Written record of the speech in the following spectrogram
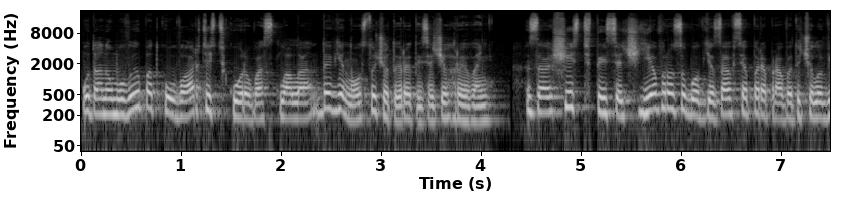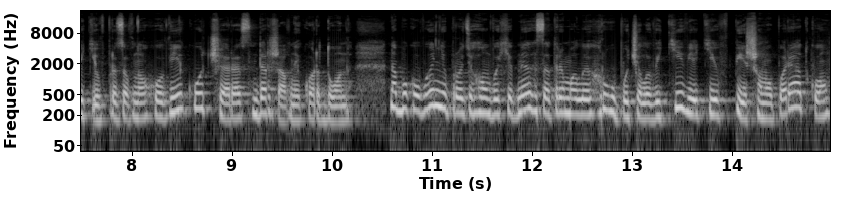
У даному випадку вартість курива склала 94 тисячі гривень. За 6 тисяч євро зобов'язався переправити чоловіків призовного віку через державний кордон. На Буковині протягом вихідних затримали групу чоловіків, які в пішому порядку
